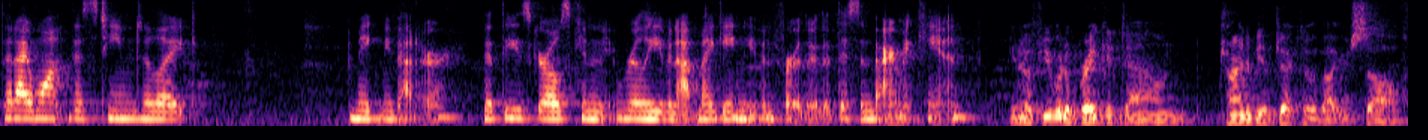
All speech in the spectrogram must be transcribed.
that I want this team to like make me better. That these girls can really even up my game even further. That this environment can. You know, if you were to break it down, trying to be objective about yourself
